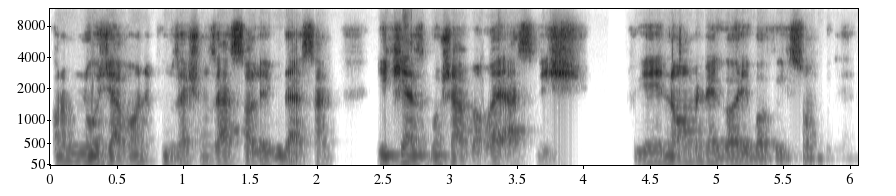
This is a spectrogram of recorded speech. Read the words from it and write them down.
خانم نوجوان 15 16 ساله بود اصلا یکی از مشوقای اصلیش توی نامه با ویلسون بوده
